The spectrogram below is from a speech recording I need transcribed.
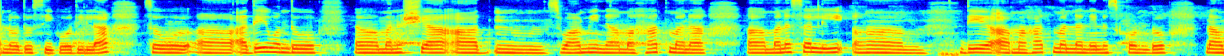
ಅನ್ನೋದು ಸಿಗೋದಿಲ್ಲ. ಸೊ ಅದೇ ಒಂದು ಮನುಷ್ಯ, ಆ ಸ್ವಾಮಿನ, ಮಹಾತ್ಮನ ಮನಸ್ಸಲ್ಲಿ ದೇ, ಆ ಮಹಾತ್ಮನ ನೆನೆಸ್ಕೊಂಡು ನಾವು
